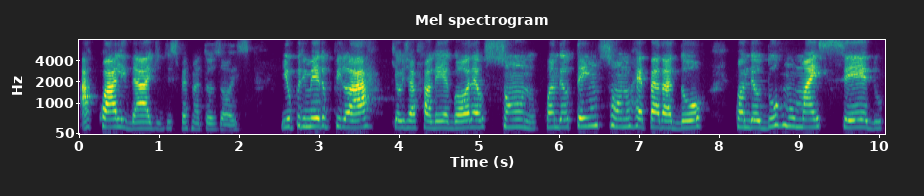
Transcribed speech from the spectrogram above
a qualidade do espermatozoide. E o primeiro pilar que eu já falei agora é o sono. Quando eu tenho um sono reparador, quando eu durmo mais cedo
